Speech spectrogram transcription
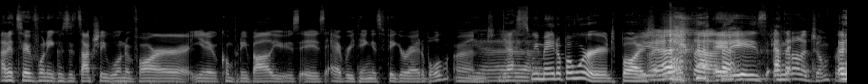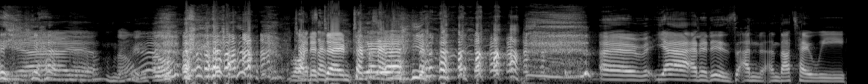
And it's so funny because it's actually one of our, you know, company values is everything is figure outable. And Yeah. yes, we made up a word, but Yeah. It is. Get And that on a jumper. Yeah, yeah. Maybe. Write it down. 10%. um, yeah, and it is, and and that's how we,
